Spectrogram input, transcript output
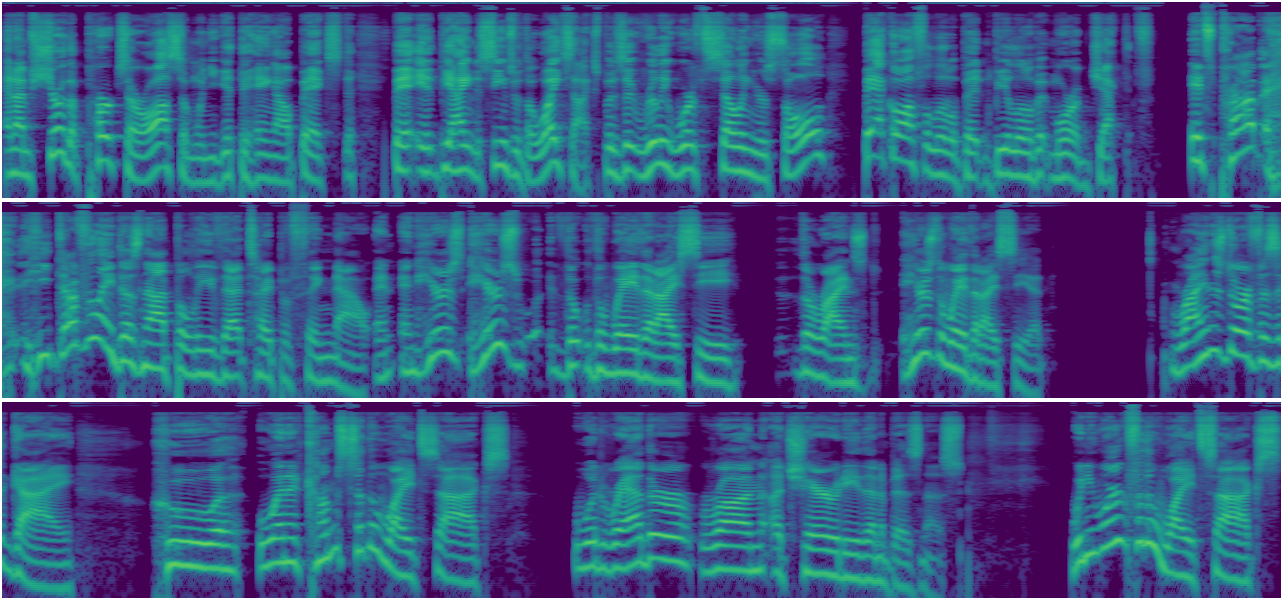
And I'm sure the perks are awesome when you get to hang out back be- eh, behind the scenes with the White Sox. But is it really worth selling your soul? Back off a little bit and be a little bit more objective. It's prob he definitely does not believe that type of thing now. And and here's here's the the way that I see the Reins here's the way that I see it. Reinsdorf is a guy who when it comes to the White Sox would rather run a charity than a business. When you work for the White Sox,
